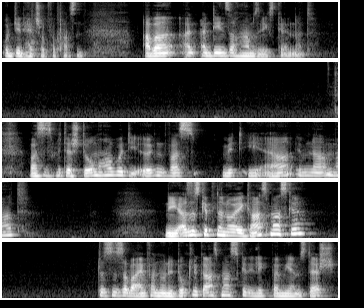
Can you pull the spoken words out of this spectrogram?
Und den Headshot verpassen. Aber an, an den Sachen haben sie nichts geändert. Was ist mit der Sturmhaube, die irgendwas mit ER im Namen hat? Nee, also es gibt eine neue Gasmaske. Das ist aber einfach nur eine dunkle Gasmaske, die liegt bei mir im Stash.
